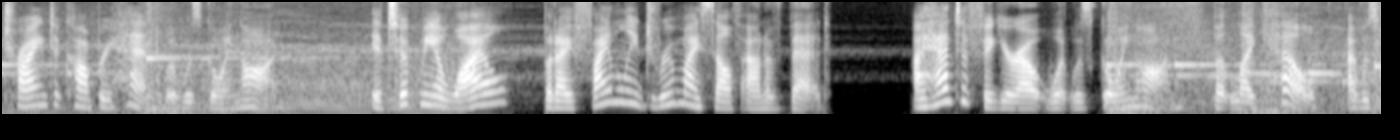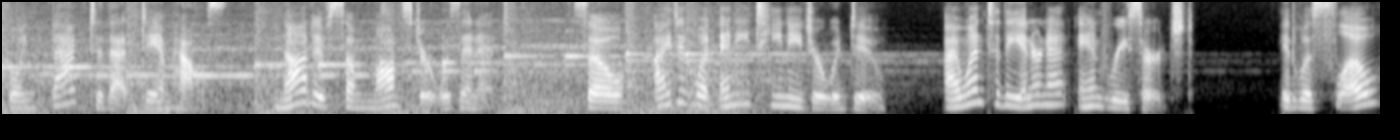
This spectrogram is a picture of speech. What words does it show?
trying to comprehend what was going on. It took me a while, but I finally drew myself out of bed. I had to figure out what was going on, but like hell, I was going back to that damn house, not if some monster was in it. So I did what any teenager would do. I went to the internet and researched. It was slow,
